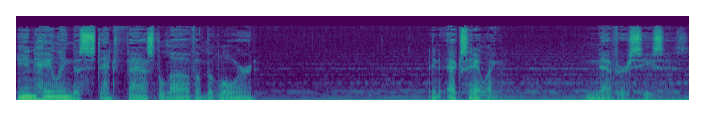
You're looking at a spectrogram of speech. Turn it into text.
Inhaling the steadfast love of the Lord and exhaling never ceases.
